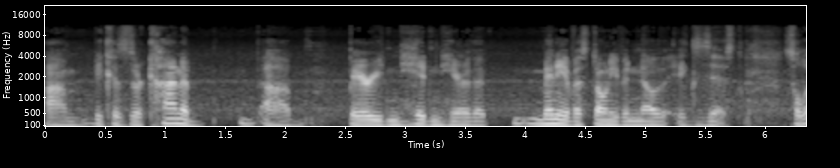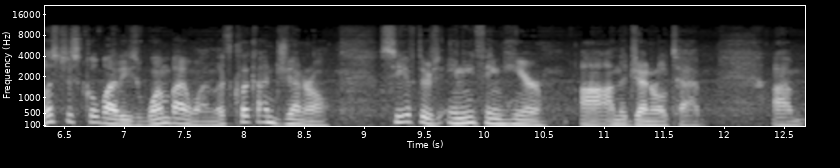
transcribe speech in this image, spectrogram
um, because they're kind of uh, buried and hidden here that many of us don't even know that exist. So let's just go by these one by one. Let's click on General, see if there's anything here uh, on the General tab. Um,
